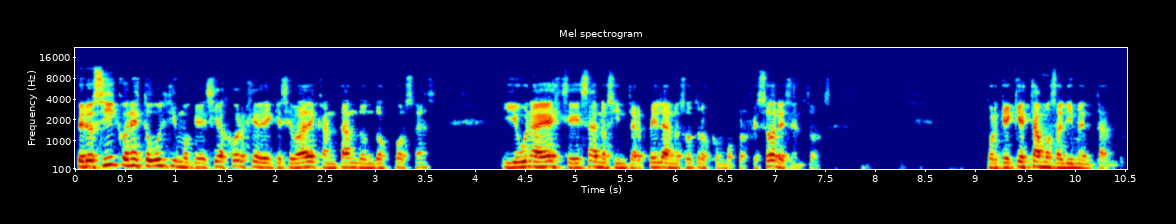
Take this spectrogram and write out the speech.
Pero sí con esto último que decía Jorge de que se va decantando en dos cosas y una es que esa nos interpela a nosotros como profesores entonces. Porque ¿qué estamos alimentando?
